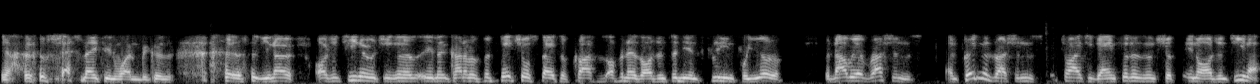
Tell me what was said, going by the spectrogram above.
Yeah, fascinating one because you know Argentina, which is in a, in a, kind of a perpetual state of crisis, often has Argentinians fleeing for Europe. But now we have Russians and pregnant Russians trying to gain citizenship in Argentina.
